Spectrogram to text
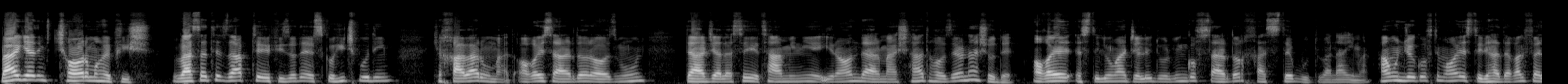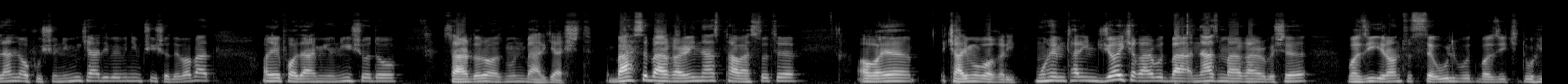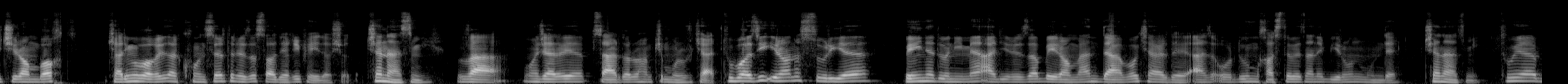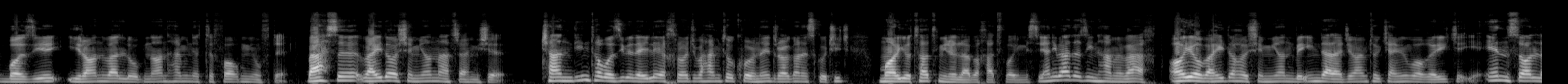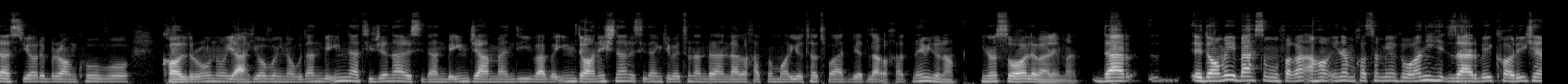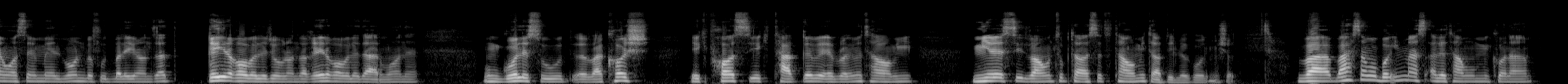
برگردیم چهار ماه پیش. وسط ضبط اپیزود اسکو هیچ بودیم که خبر اومد. آقای سردار آزمون در جلسه تامینی ایران در مشهد حاضر نشده. آقای استیلی اومد جلوی دوربین گفت سردار خسته بود و نیومد همونجا گفتیم آقای استیلی حداقل فعلا لاپوشونی می‌کردی ببینیم چی شده. و بعد حالا یه پادرمیونی شد و سردار آزمون برگشت. بحث برقراری نظم توسط آقای کریم باقری. مهمترین جایی که قرار بود نظم برقرار بشه بازی ایران تو سئول بود بازی که دو هیچ ایران باخت. کریم باقری در کنسرت رضا صادقی پیدا شد. چه نظمی؟ و ماجرای سردار رو هم که مرور کرد. تو بازی ایران و سوریه بین دو نیمه علیرضا بیرانوند دعوا کرده از اردو می‌خواسته بزنه بیرون مونده. چه نظمی؟ توی بازی ایران و لبنان همین اتفاق میفته بحث وحید هاشمیان مطرح میشه. چندین تا بازی به دلیل اخراج و همینطور کرونا دراگان اسکوچیچ ماریوتات میره لب خط وای میسه یعنی بعد از این همه وقت آیا وحید هاشمیان به این درجه و همینطور کمی باقری که این سال دستیار برانکو و کالدرون و یحیی و اینا بودن به این نتیجه نرسیدن به این جنبندی و به این دانش نرسیدن که بتونن برن لب خط و ماریوتات باید بیاد لب خط؟ نمی‌دونم. اینا سواله برای من. در ادامه بحثمون فقط آها اینم می‌خواستم بگم که واقعا این ضربه کاری که حماسه ملبورن به فوتبال ایران زد غیر قابل جبران و غیر قابل درمانه. اون گل سود و کاش یک پاس یک تقه به ابراهیم تمامی می‌رسید و اون توپ توسط تمامی تبدیل به گل می‌شد. و بحثمو با این مسئله تموم می‌کنم.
